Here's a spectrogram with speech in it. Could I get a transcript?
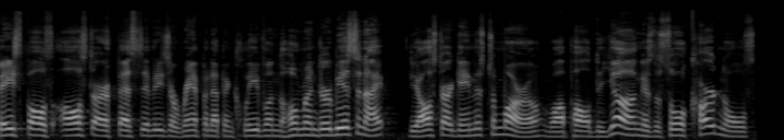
Baseball's All Star festivities are ramping up in Cleveland. The Home Run Derby is tonight. The All Star game is tomorrow. While Paul DeJong is the sole Cardinals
